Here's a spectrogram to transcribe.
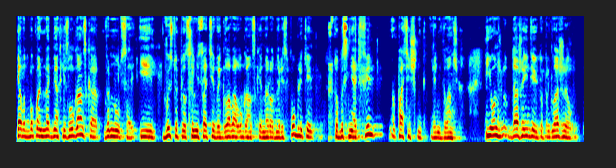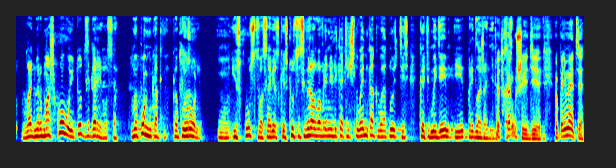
Я вот буквально на днях из Луганска вернулся и выступил с инициативой глава Луганской Народной Республики, чтобы снять фильм «Пасечник» Леонид Иванович. И он даже идею эту предложил Владимиру Машкову, и тот загорелся. Мы помним, как, какую роль искусство, советское искусство сыграло во время Великой Отечественной войны. Как вы относитесь к этим идеям и предложениям? Это хорошая идея. Вы понимаете,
